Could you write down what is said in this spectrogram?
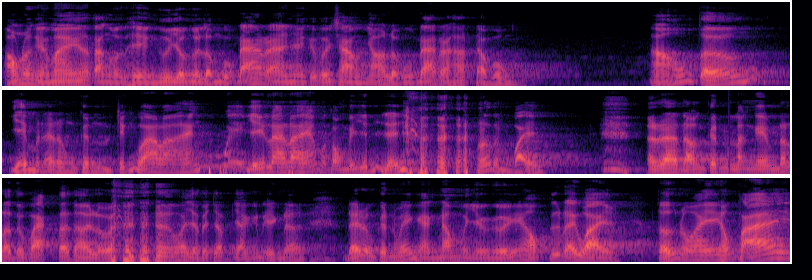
ổng nói ngày mai á, ta ngồi thiền ngươi vô ngươi lụm cục đá ra nha cái bữa sau nhỏ lụm cục đá ra hết đau bụng. Ảo tưởng vậy mà để trong kinh chứng quả la hán mấy vị la la hán mà còn bị dính vậy. Nó tầm bậy. Ra đoạn kinh lăng nghiêm đó là tôi bác tới nơi luôn. Quá giờ tôi chấp nhận cái điện đó. Để trong kinh mấy ngàn năm mà nhiều người học cứ để hoài. Tưởng đâu hay không phải.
